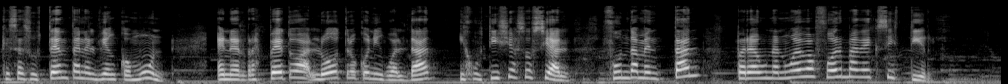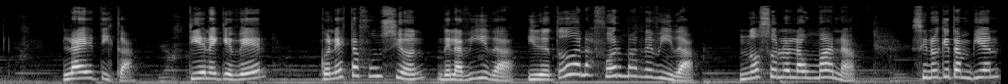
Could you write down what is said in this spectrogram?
que se sustenta en el bien común, en el respeto al otro con igualdad y justicia social, fundamental para una nueva forma de existir. La ética tiene que ver con esta función de la vida y de todas las formas de vida, no solo la humana, sino que también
